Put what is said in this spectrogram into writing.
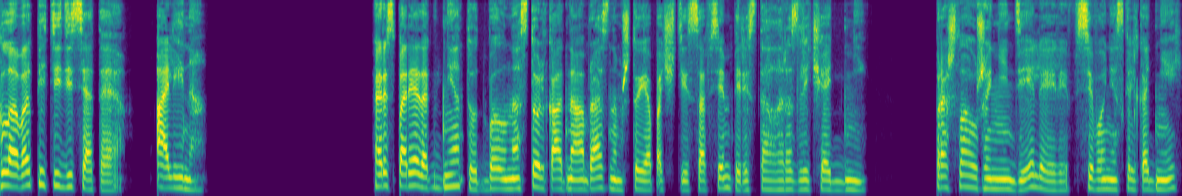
Глава 50. Алина. Распорядок дня тут был настолько однообразным, что я почти совсем перестала различать дни. Прошла уже неделя или всего несколько дней.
